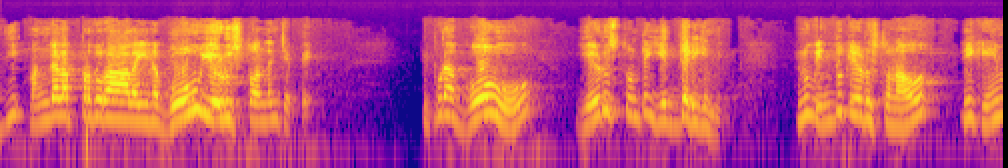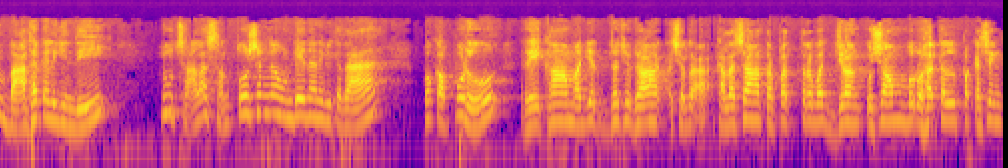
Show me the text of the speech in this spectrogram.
ఇది మంగళప్రదురాలైన గోవు ఏడుస్తోందని చెప్తే ఇప్పుడు ఆ గోవు ఏడుస్తుంటే ఎద్దు అడిగింది నువ్వు ఎందుకు ఏడుస్తున్నావు? నీకేం బాధ కలిగింది? నువ్వు చాలా సంతోషంగా ఉండేదానివి కదా. ఒకప్పుడు రేఖామయద్ధుధా కలశాతపత్ర వజ్రాంకుశాంబురుహకల్పక శంఖ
